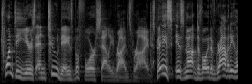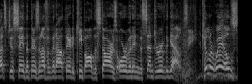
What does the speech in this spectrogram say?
20 years and two days before Sally Ride's ride. Space is not devoid of gravity, let's just say that there's enough of it out there to keep all the stars orbiting the center of the galaxy. Killer whales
